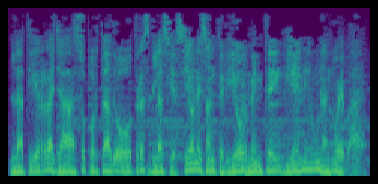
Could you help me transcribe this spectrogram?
La Tierra ya ha soportado otras glaciaciones anteriormente y viene una nueva.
